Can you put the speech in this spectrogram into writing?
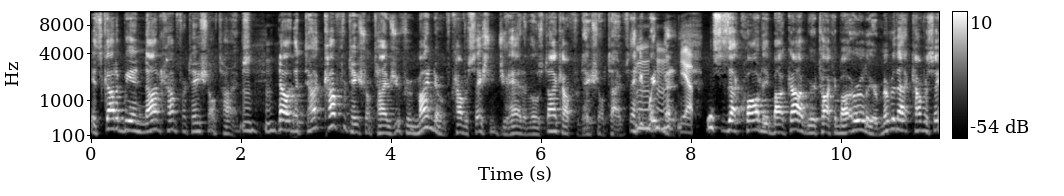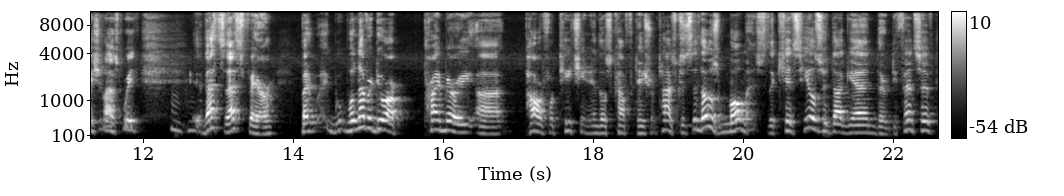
It's got to be in non-confrontational times. Mm-hmm. Now, the t- confrontational times, you can remind them of conversations you had in those non-confrontational times. Hey, mm-hmm. wait a mm-hmm. minute. Yep. This is that quality about God we were talking about earlier. Remember that conversation last week? Mm-hmm. That's that's fair, but we'll never do our primary uh, powerful teaching in those confrontational times because in those moments, the kids' heels are dug in, they're defensive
